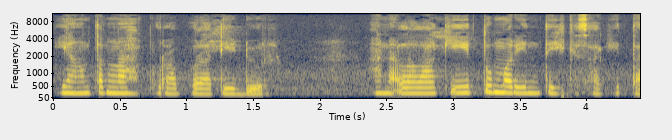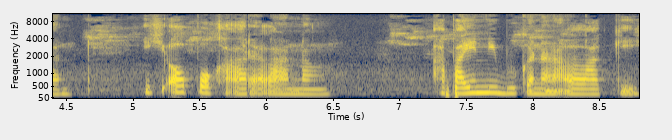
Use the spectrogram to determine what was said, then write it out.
yang tengah pura-pura tidur. Anak lelaki itu merintih kesakitan. Iki opo ke arek lanang? Apa ini bukan anak lelaki?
